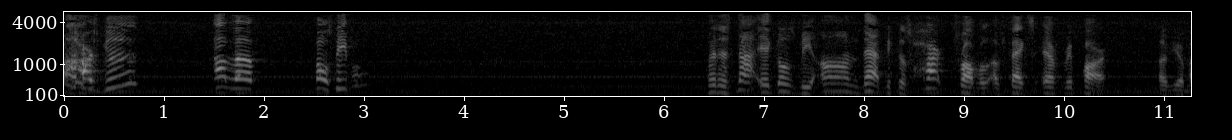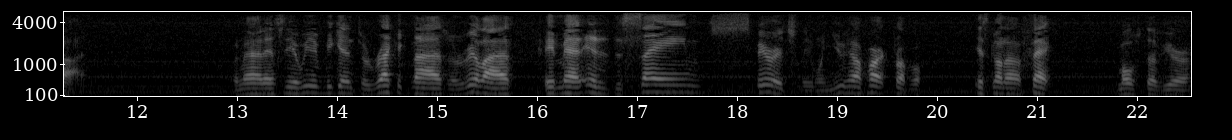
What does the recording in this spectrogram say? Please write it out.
My heart's good. I love most people. But it's not, it goes beyond that because heart trouble affects every part of your body. Amen. And see, we begin to recognize and realize, amen, it is the same spiritually. You have heart trouble, it's going to affect most of your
